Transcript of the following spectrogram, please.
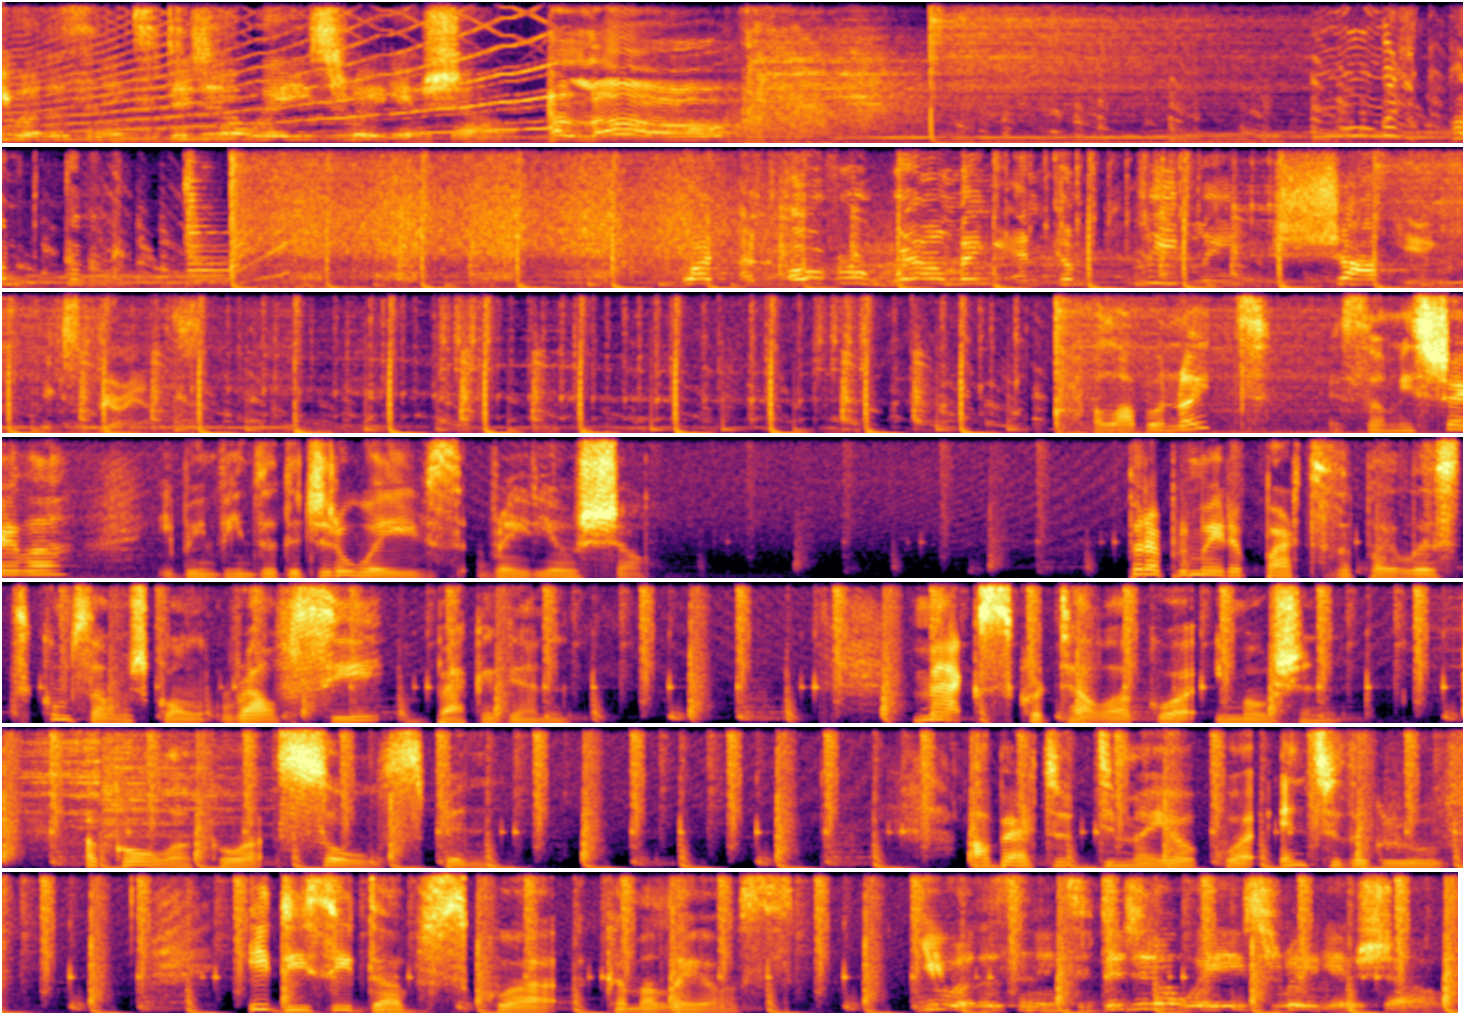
You are listening to Digital Waves Radio Show. Hello. What an overwhelming and completely shocking experience. Olá, boa noite. Eu sou a Miss Sheila e bem-vindos a Digital Waves Radio Show. Para a primeira parte da playlist, começamos com Ralph C. Back Again, Max Cortella com a Emotion, Agola com a Soul Spin, Alberto Di Maio com a Into the Groove e DC Dubs com a Camaleos. You are listening to Digital Waves Radio Show.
